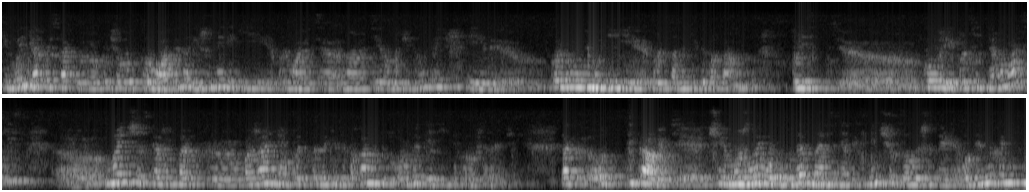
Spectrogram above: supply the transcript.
і ми якось так е, почали впливати на рішення, які приймаються на цій робочій групі, і е, коригуємо дії представників департаменту. Тобто, е, коли присутня громадськість, менше, скажімо так, е, бажання у представників департаменту робити якісь нехороші речі. Так, от цікавить, е, чи можливо буде внесення тих змін, щоб залишити один механізм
